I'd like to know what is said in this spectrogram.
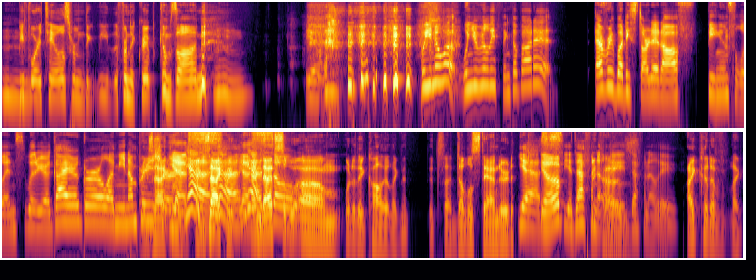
mhm, before Tales from the from the Crypt comes on. mhm. Yeah. but you know what? When you really think about it, everybody started off being influenced, whether you're a guy or a girl. I mean, I'm pretty exactly. sure. Yes. Yeah, exactly. Yeah, Yes. yeah, and that's so- um what do they call it? Like the, it's a double standard. yes. Yep. Yeah, definitely. Because- Definitely. I could have like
